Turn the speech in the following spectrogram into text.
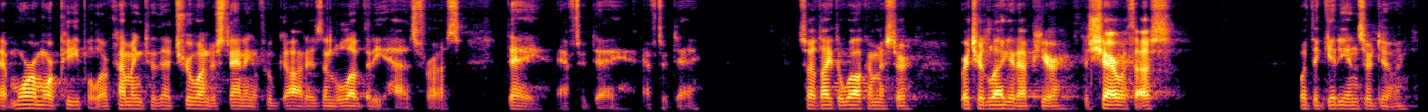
that more and more people are coming to that true understanding of who God is and the love that He has for us day after day after day. So I'd like to welcome Mr. Richard Leggett up here to share with us what the Gideons are doing.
